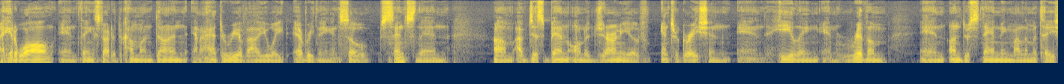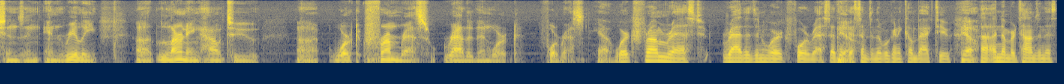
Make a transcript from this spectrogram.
I hit a wall and things started to come undone, and I had to reevaluate everything. And so since then, um, I've just been on a journey of integration and healing and rhythm and understanding my limitations and, and really uh, learning how to uh, work from rest rather than work for rest. Yeah, work from rest rather than work for rest. I think yeah. that's something that we're going to come back to yeah. uh, a number of times in this.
